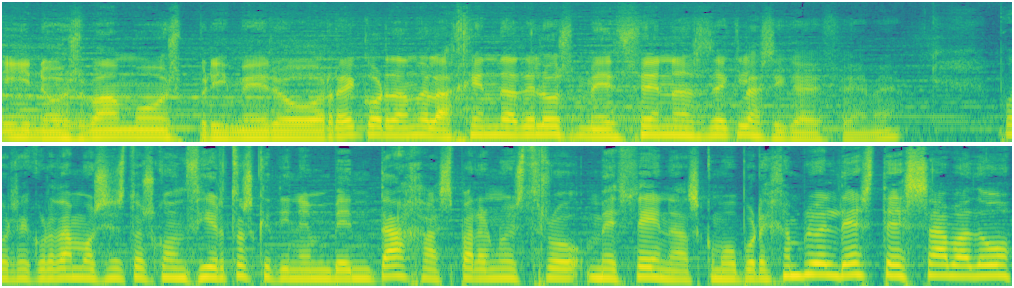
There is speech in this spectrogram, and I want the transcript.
Y nos vamos primero recordando la agenda de los mecenas de Clásica FM. Pues recordamos estos conciertos que tienen ventajas para nuestro mecenas, como por ejemplo el de este sábado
